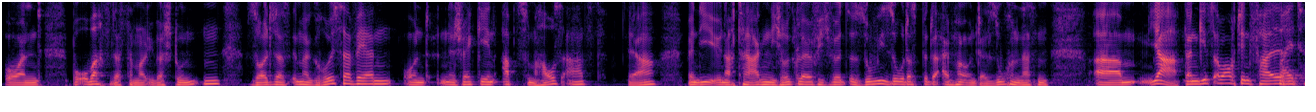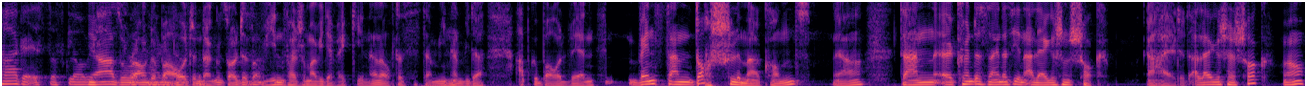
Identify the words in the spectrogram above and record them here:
und beobachte das dann mal über Stunden. Sollte das immer größer werden und nicht weggehen, ab zum Hausarzt. Ja, wenn die nach Tagen nicht rückläufig wird, sowieso das bitte einmal untersuchen lassen. Ähm, ja, dann gibt's aber auch den Fall. Zwei Tage ist das, glaube ich. Ja, so roundabout. Und dann sollte es auf jeden Fall schon mal wieder weggehen. Ne? Auch das Histamin dann wieder abgebaut werden. Wenn es dann doch schlimmer kommt, ja, dann äh, könnte es sein, dass ihr einen allergischen Schock erhaltet. Allergischer Schock ja,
